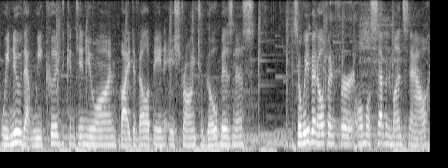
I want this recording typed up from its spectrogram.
We knew that we could continue on by developing a strong to-go business. So we've been open for almost seven months now.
